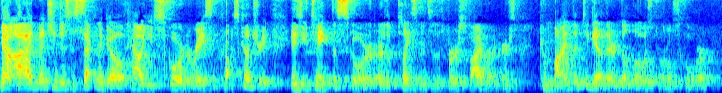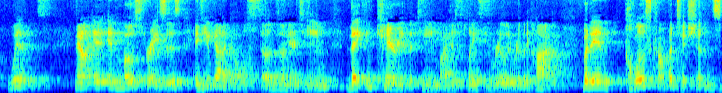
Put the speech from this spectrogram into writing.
Now, I had mentioned just a second ago of how you scored a race in cross country. Is you take the score or the placements of the first five runners, combine them together, and the lowest total score wins. Now, in, in, most races, if you've got a couple studs on your team, they can carry the team by just placing really, really high. But in close competitions,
